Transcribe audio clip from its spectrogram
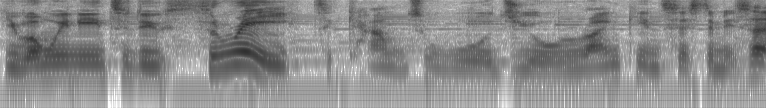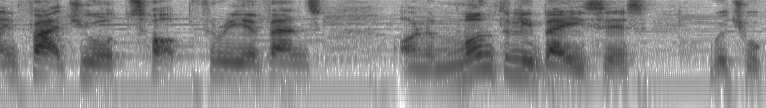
You only need to do three to count towards your ranking system. It's in fact your top three events on a monthly basis which will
